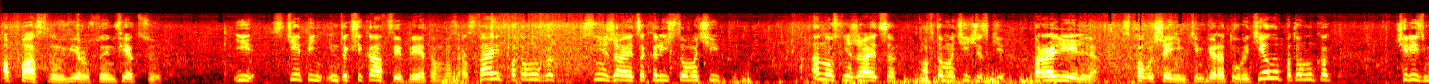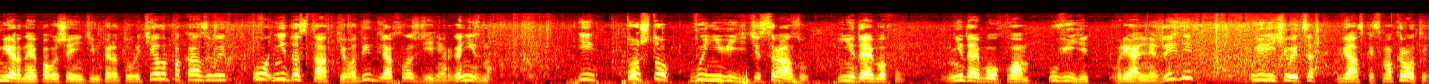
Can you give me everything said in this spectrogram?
опасную вирусную инфекцию. И степень интоксикации при этом возрастает, потому как снижается количество мочи. Оно снижается автоматически параллельно с повышением температуры тела, потому как чрезмерное повышение температуры тела показывает о недостатке воды для охлаждения организма. И то, что вы не видите сразу, и не дай бог, не дай бог вам увидеть в реальной жизни, увеличивается вязкость мокроты.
